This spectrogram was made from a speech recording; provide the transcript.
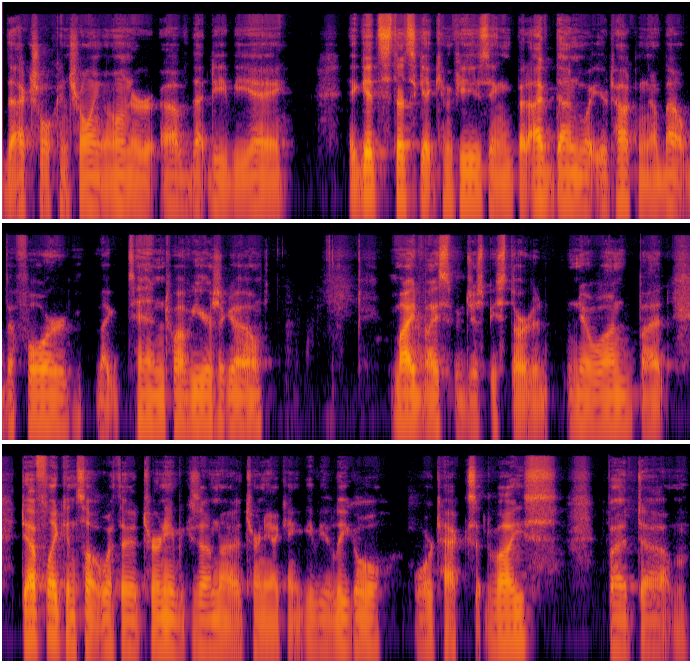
the actual controlling owner of that dba it gets starts to get confusing but i've done what you're talking about before like 10 12 years ago my advice would just be start a new one, but definitely consult with an attorney because I'm not an attorney. I can't give you legal or tax advice, but um,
